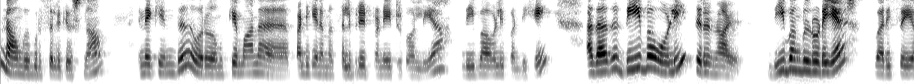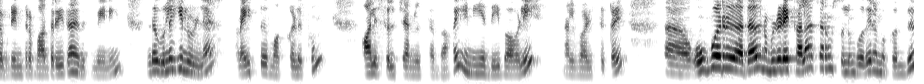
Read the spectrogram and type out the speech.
நான் உங்க குருசெல்வி கிருஷ்ணா. இன்னைக்கு வந்து ஒரு முக்கியமான பண்டிகை நம்ம செலிப்ரேட் பண்ணிட்டு இருக்கோம் இல்லையா? தீபாவளி பண்டிகை. அதாவது தீப ஒளி திருநாள். தீபங்களுடைய வரிசை அப்படின்ற மாதிரி தான் இதுக்கு மீனிங் இந்த உலகில் உள்ள அனைத்து மக்களுக்கும் ஆலிசல் சேனல் சார்பாக இனிய தீபாவளி நல்வாழ்த்துக்கள். ஆஹ் ஒவ்வொரு அதாவது நம்மளுடைய கலாச்சாரம் சொல்லும்போதே நமக்கு வந்து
